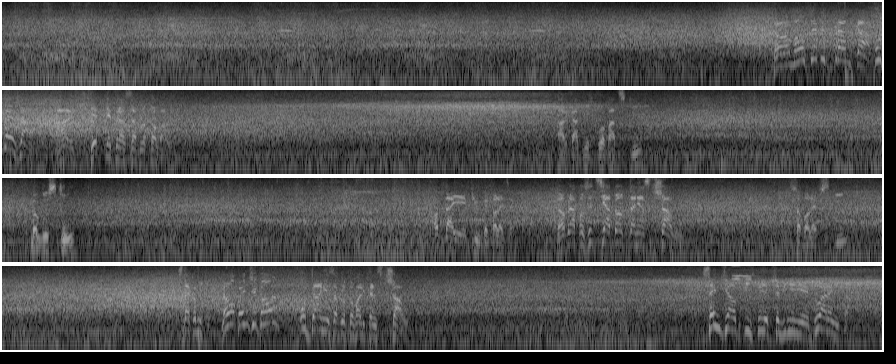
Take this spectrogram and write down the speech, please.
To może być bramka. Uderza. Ale świetnie teraz zablokował. Arkadiusz Głowacki. Boguski. Oddaje piłkę koledze. Dobra pozycja do oddania strzału. Sobolewski. Znakomicie. No, będzie gol. Udanie zablokowali ten strzał. Sędzia odpisuje przewinienie. Była ręka.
